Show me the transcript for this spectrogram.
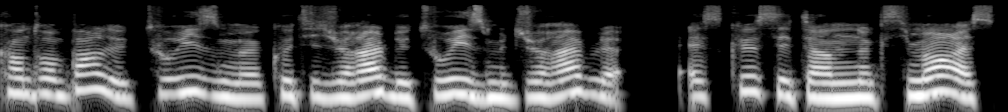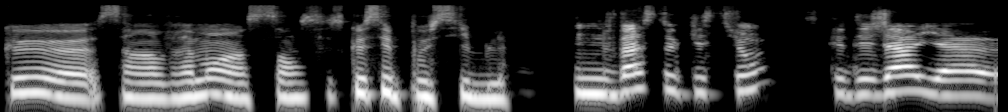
quand on parle de tourisme côté durable, de tourisme durable, est-ce que c'est un oxymore? Est-ce que, ça a vraiment un sens? Est-ce que c'est possible? Une vaste question, parce que déjà il y a,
